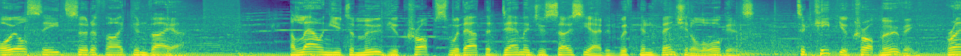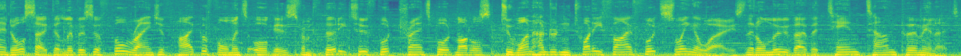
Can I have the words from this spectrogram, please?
oilseed certified conveyor, allowing you to move your crops without the damage associated with conventional augers. To keep your crop moving, Brandt also delivers a full range of high-performance augers from 32-foot transport models to 125-foot swingaways that'll move over 10 tonne per minute.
